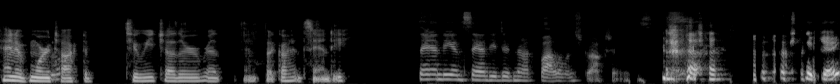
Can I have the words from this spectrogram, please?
Kind of more talk to, to each other, but go ahead, Sandy. Sandy and Sandy did not follow instructions. okay.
